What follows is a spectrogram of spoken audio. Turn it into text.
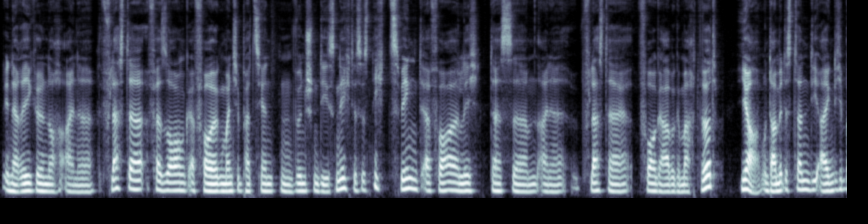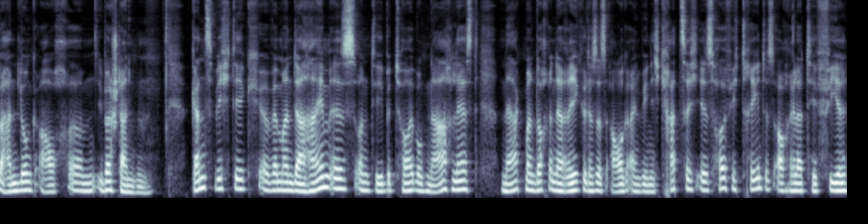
in der Regel noch eine Pflasterversorgung erfolgen. Manche Patienten wünschen dies nicht. Es ist nicht zwingend erforderlich, dass ähm, eine Pflastervorgabe gemacht wird. Ja, und damit ist dann die eigentliche Behandlung auch ähm, überstanden. Ganz wichtig, äh, wenn man daheim ist und die Betäubung nachlässt, merkt man doch in der Regel, dass das Auge ein wenig kratzig ist. Häufig tränt es auch relativ viel.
